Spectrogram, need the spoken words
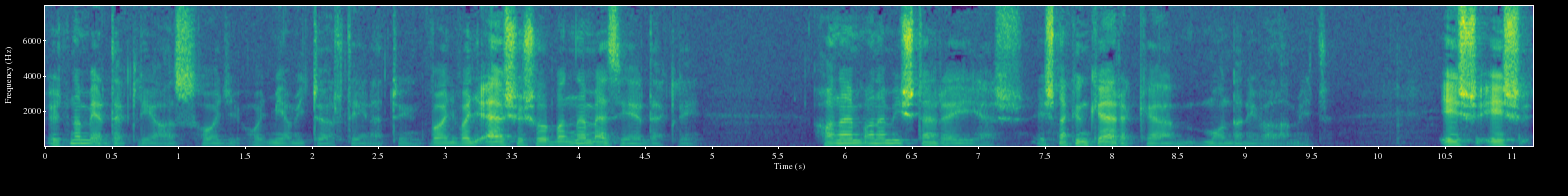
őt nem érdekli az, hogy, hogy mi a mi történetünk, vagy, vagy elsősorban nem ez érdekli, hanem, hanem Istenre éhes, és nekünk erre kell mondani valamit. És, és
